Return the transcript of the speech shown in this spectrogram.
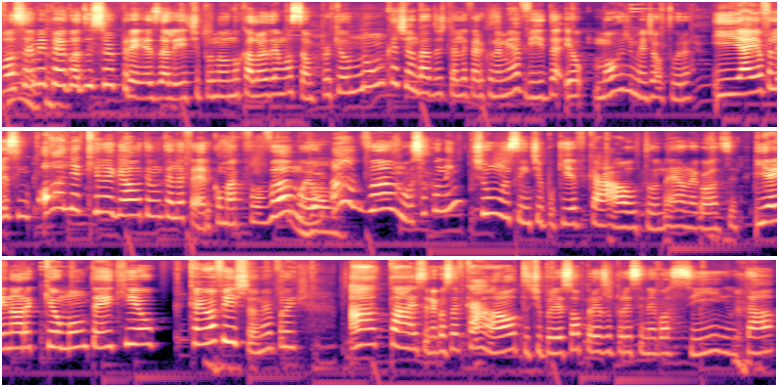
você me pegou de surpresa ali, tipo, no, no calor da emoção, porque eu nunca tinha andado de teleférico na minha vida vida. Eu morro de medo de altura. E aí eu falei assim: olha que legal, tem um teleférico. O Marco falou: vamos. Eu, Vamos. ah, vamos. Só que eu nem tchum, assim, tipo, que ia ficar alto, né, o negócio. E aí na hora que eu montei, que eu caiu a ficha, né? Eu falei. Ah, tá, esse negócio vai ficar alto, tipo, ele é só preso por esse negocinho e tal.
